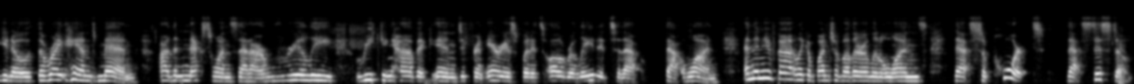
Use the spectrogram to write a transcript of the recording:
you know, the right hand men are the next ones that are really wreaking havoc in different areas, but it's all related to that that one. And then you've got like a bunch of other little ones that support that system.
